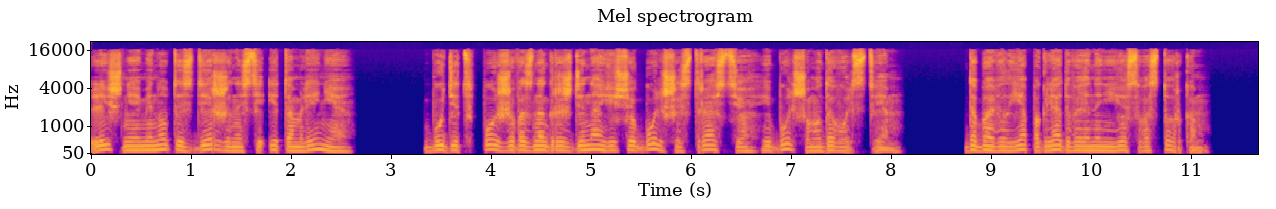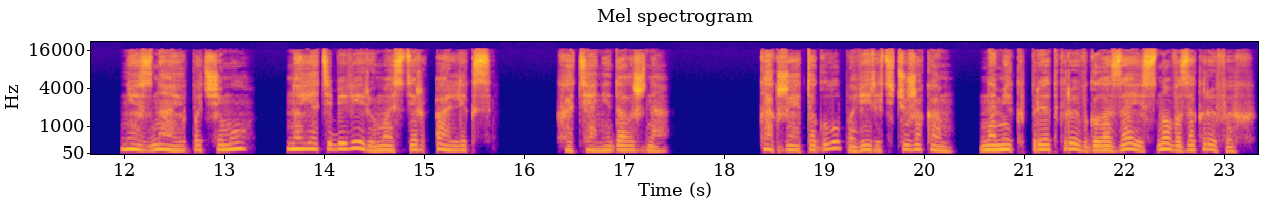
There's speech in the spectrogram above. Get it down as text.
Лишняя минута сдержанности и томления будет позже вознаграждена еще большей страстью и большим удовольствием», — добавил я, поглядывая на нее с восторгом. «Не знаю почему, но я тебе верю, мастер Алекс, хотя не должна. Как же это глупо верить чужакам, на миг приоткрыв глаза и снова закрыв их.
